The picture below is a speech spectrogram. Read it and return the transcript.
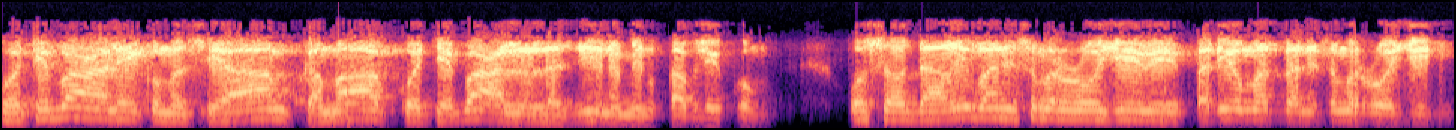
کتب علیکم الصیام کما کتب علی الذین من قبلکم اوس داغي باندې سمر روزي وي په دې امت باندې سمر روزي دي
